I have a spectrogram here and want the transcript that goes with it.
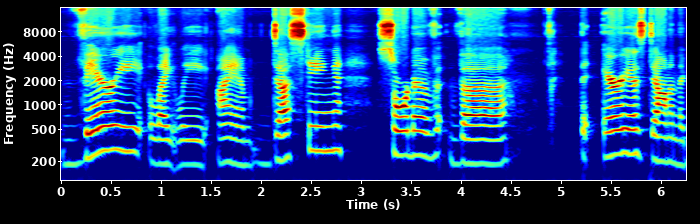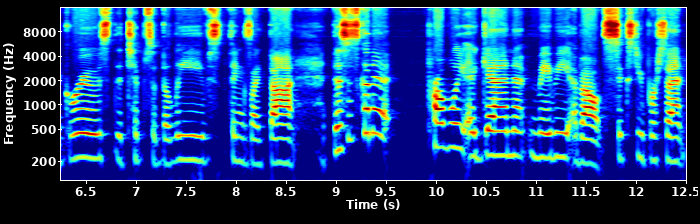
very lightly I am dusting sort of the the areas down in the grooves, the tips of the leaves, things like that. This is going to probably, again, maybe about 60%,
